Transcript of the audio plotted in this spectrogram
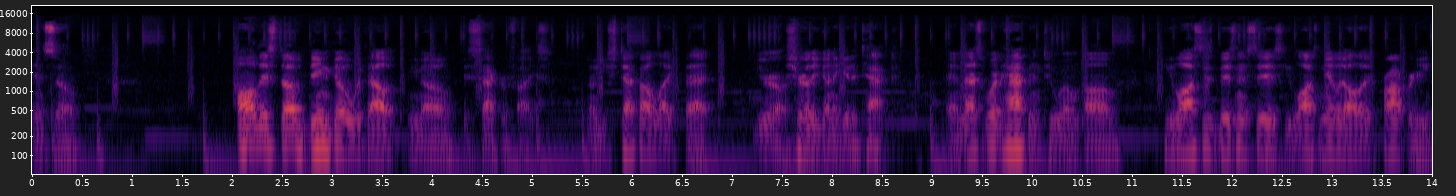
And so all this stuff didn't go without, you know, a sacrifice. You know, you step out like that, you're surely gonna get attacked. And that's what happened to him. Um, he lost his businesses, he lost nearly all his property,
